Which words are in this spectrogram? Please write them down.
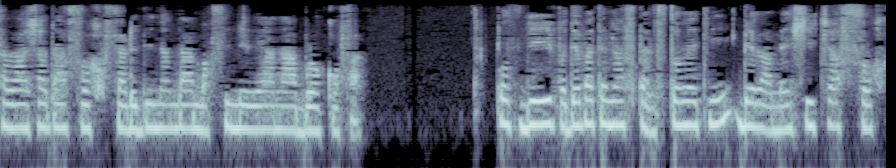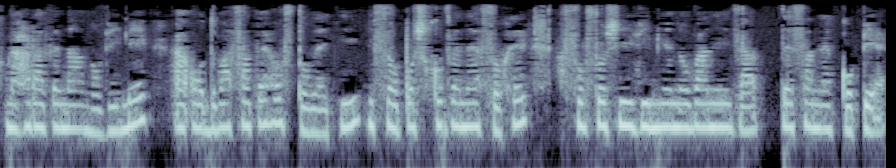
celá řada soch Ferdinanda Maximiliana Brokofa. Později v devatenáctém století byla menší část soch nahrazena novými a od 20. století jsou poškozené sochy a sosoší vyměnovány za tesané kopie.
